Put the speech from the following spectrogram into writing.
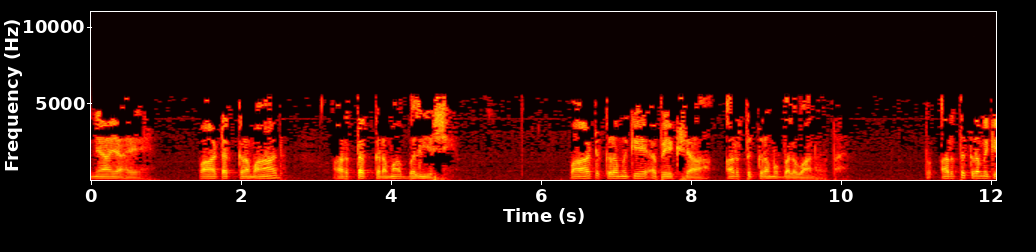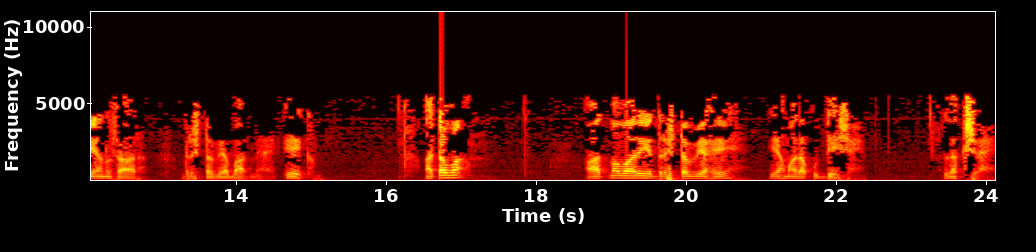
न्याय है, पाठक्रमाद अर्थक्रम बलियसी। पाठक्रम के अपेक्षा अर्थक्रम बलवान होता है। तो अर्थक्रम के अनुसार दृष्टव्य बाद में है। एक, अथवा आत्मवारे द्रष्टव्य है, ये हमारा उद्देश्य है। लक्ष्य है।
